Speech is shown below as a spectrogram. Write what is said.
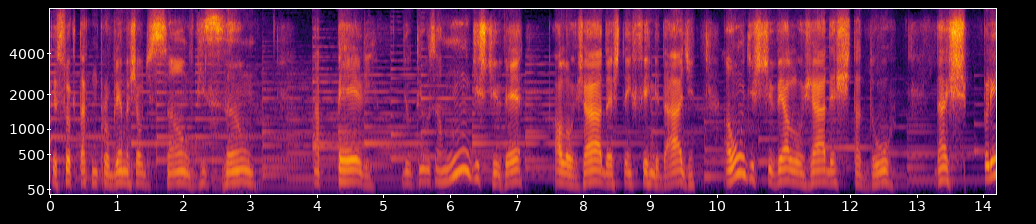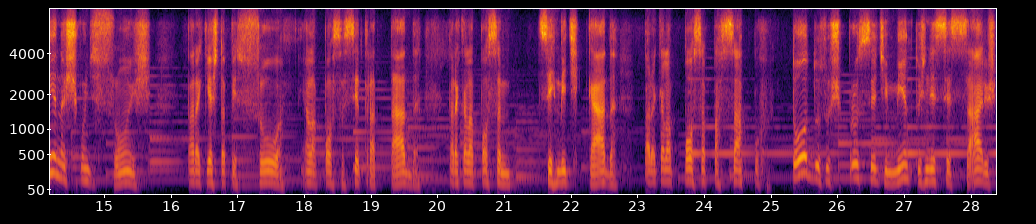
pessoa que está com problemas de audição, visão, na pele. Meu Deus, aonde estiver alojada esta enfermidade, aonde estiver alojada esta dor, das plenas condições para que esta pessoa ela possa ser tratada, para que ela possa ser medicada, para que ela possa passar por todos os procedimentos necessários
